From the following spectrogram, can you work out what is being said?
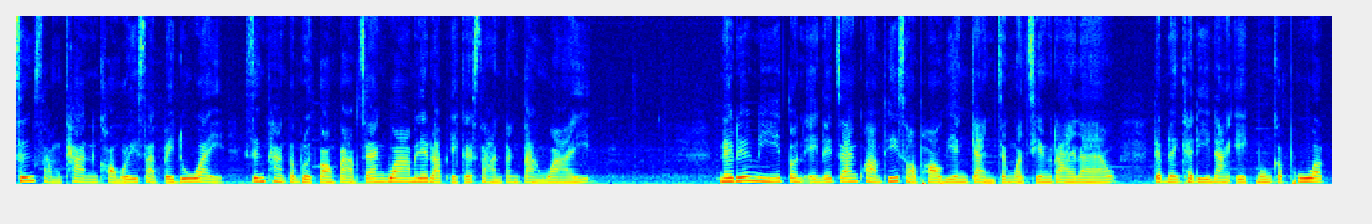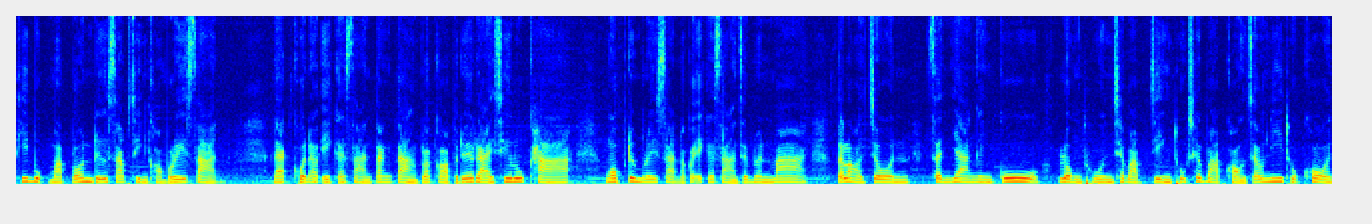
ซึ่งสำคัญของบริษัทไปด้วย ซึ่งทางตำรวจกองปราบแจ้งว่าไม่ได้รับเอกสารต่างๆ ไว้ในเรื่องนี้ตนเองได้แจ้งความที่สพเวียงแก่นจังหวัดเชียงรายแล้วดำเนินคดีนางเอกมงกับพวกที่บุกมาปล้นรื้อทรัพย์สินของบริษัท และค้นเอาเอกสารต่างๆ ประกอบไปด้วยรายชื่อลูกค้า งบดุลบริษัทแล้วก็เอกสารจำนวนมาก ตลอดจน สัญญาเงินกู้ ลงทุนฉบับจริงทุกฉบับของเจ้าหนี้ทุกคน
